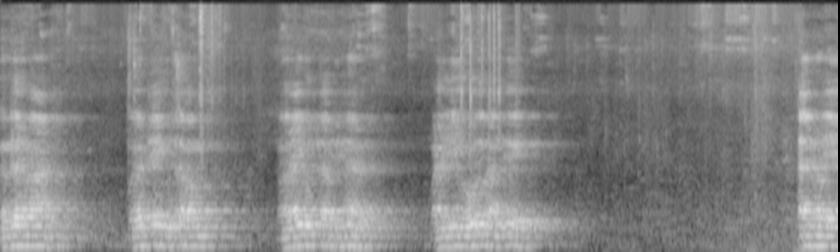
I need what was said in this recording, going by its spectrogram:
எம்பெருமான் வேட்டை உற்சவம் நிறைவுற்ற பின்னர் வள்ளியோடு வந்து தன்னுடைய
